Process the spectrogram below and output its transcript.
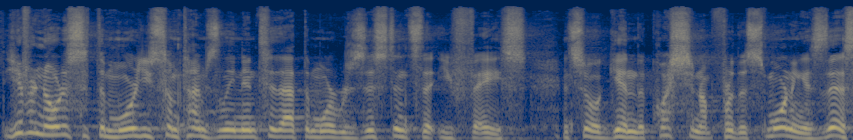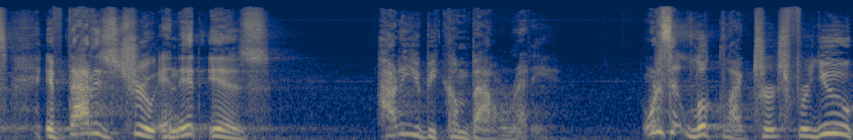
Do you ever notice that the more you sometimes lean into that, the more resistance that you face? And so, again, the question for this morning is this if that is true, and it is, how do you become battle ready? What does it look like, church, for you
